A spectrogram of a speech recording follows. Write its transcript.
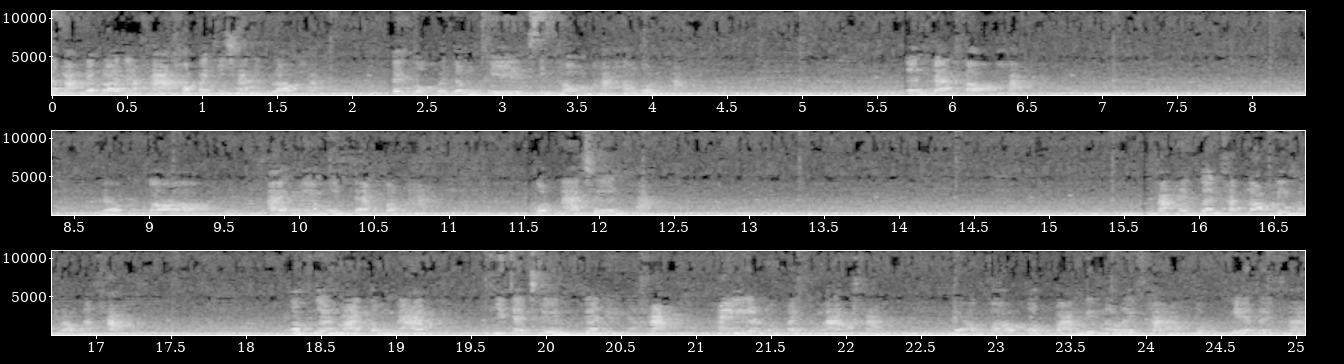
สมัครเรียบร้อยนะคะ เข้าไปที่ฉันอีกรอบค่ะ ไปกดไปตรงที่สีทองค่ะข้างบนค่ะ เดินการต่อค่ะ แล้วก็ไอ้เงินหมื่นแต้มก่อนค่ะ กดหน้าเชิญค่ะ ค่ะให้เพื่อนคัดลอกลิงก์ของเรานะคะ เมื่อเพื่อนมาตรงหน้าที่จะเชิญเพื่อนอีกนะคะ ให้เลือน แล้วก็กดวางลิงก์เราเลยค่ะ กดเพจเลยค่ะ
